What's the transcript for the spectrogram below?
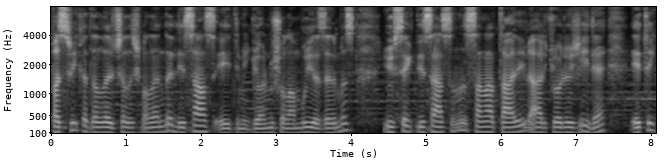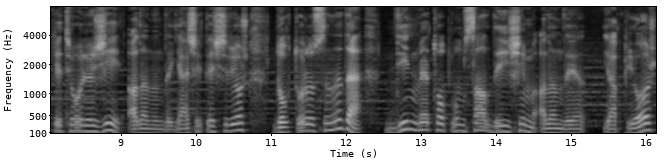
Pasifik Adaları çalışmalarında lisans eğitimi görmüş olan bu yazarımız yüksek lisansını sanat tarihi ve arkeoloji ile etik ve teoloji alanında gerçekleştiriyor. Doktorasını da din ve toplumsal değişim alanında yapıyor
